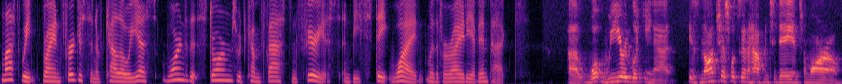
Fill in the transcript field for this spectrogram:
Last week, Brian Ferguson of Cal OES warned that storms would come fast and furious and be statewide with a variety of impacts. Uh, what we are looking at is not just what's going to happen today and tomorrow,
